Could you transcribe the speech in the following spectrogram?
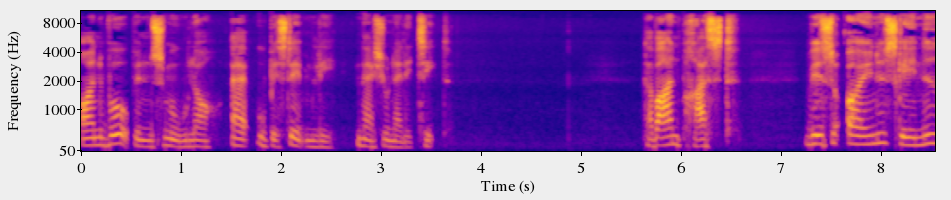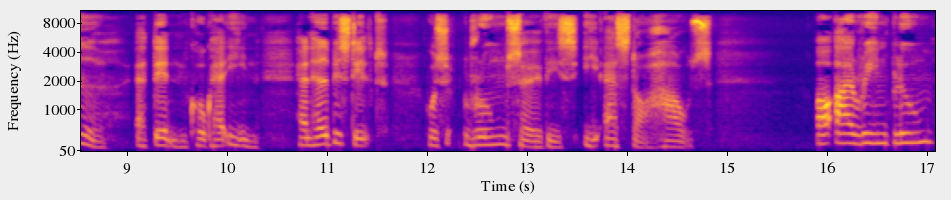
og en våbensmugler af ubestemmelig nationalitet. Der var en præst, hvis øjne skinnede af den kokain, han havde bestilt hos room service i Astor House. Og Irene Bloom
